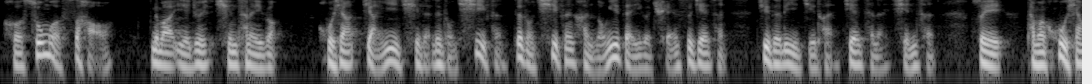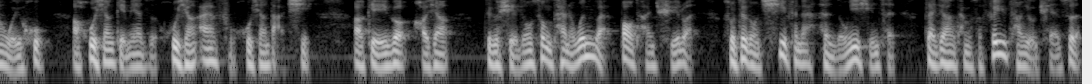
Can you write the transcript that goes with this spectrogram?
和苏莫示好，那么也就形成了一个互相讲义气的那种气氛。这种气氛很容易在一个全世界层既得利益集团阶层的形成，所以他们互相维护。啊，互相给面子，互相安抚，互相打气，啊，给一个好像这个雪中送炭的温暖，抱团取暖。说这种气氛呢，很容易形成。再加上他们是非常有权势的。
